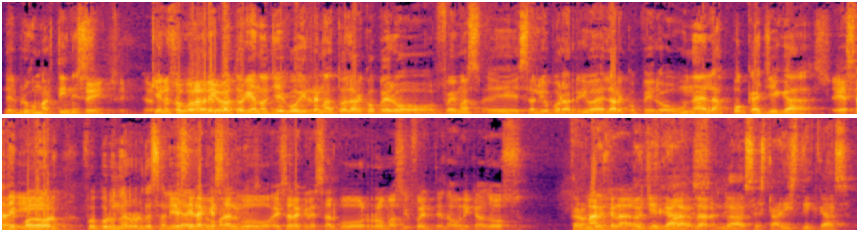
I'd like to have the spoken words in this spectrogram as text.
del Brujo Martínez. Sí, sí, Que el jugador ecuatoriano llegó y remató el arco, pero fue más eh, salió por arriba del arco. Pero una de las pocas llegadas Esa de y- Ecuador fue por un error de salida. Esa es la que Martínez. salvó, esa es la que le salvó Roma Cifuentes, las únicas dos Fueron más llegadas. claras. Las estadísticas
